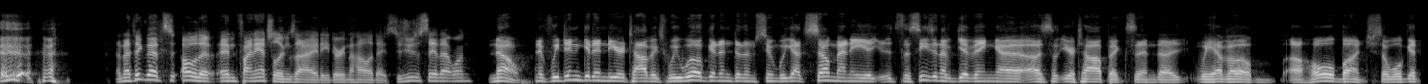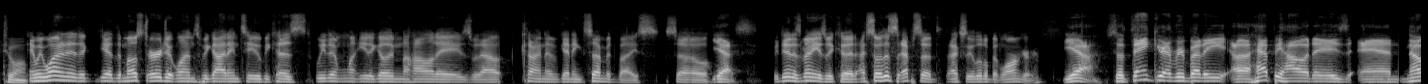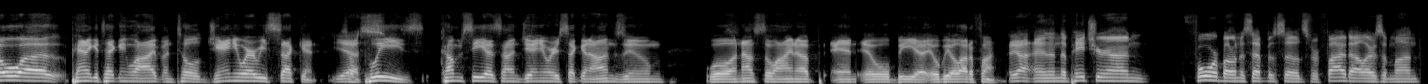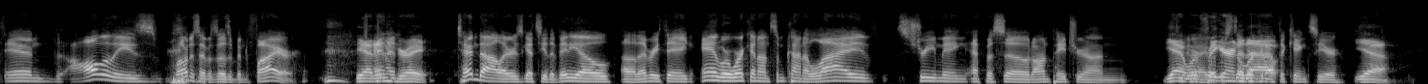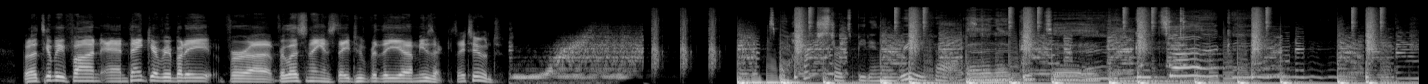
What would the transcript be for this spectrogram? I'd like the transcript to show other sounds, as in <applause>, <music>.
And I think that's oh, the and financial anxiety during the holidays. Did you just say that one? No. And if we didn't get into your topics, we will get into them soon. We got so many. It's the season of giving uh, us your topics, and uh, we have a, a whole bunch. So we'll get to them. And we wanted to yeah the most urgent ones we got into because we didn't want you to go in the holidays without kind of getting some advice. So yes, we did as many as we could. So this episode's actually a little bit longer. Yeah. So thank you, everybody. Uh, happy holidays and no uh, panic attacking live until January 2nd. Yes. So please come see us on January 2nd on Zoom. We'll announce the lineup and it will be uh, it'll be a lot of fun. Yeah, and then the Patreon four bonus episodes for five dollars a month, and all of these bonus episodes have been fire. <laughs> Yeah, they've been great. $10 gets you the video of everything. And we're working on some kind of live streaming episode on Patreon. Yeah, we're figuring we're still it working out. out the kinks here. Yeah. But it's gonna be fun, and thank you everybody for uh, for listening, and stay tuned for the uh, music. Stay tuned. My heart starts beating really fast. And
